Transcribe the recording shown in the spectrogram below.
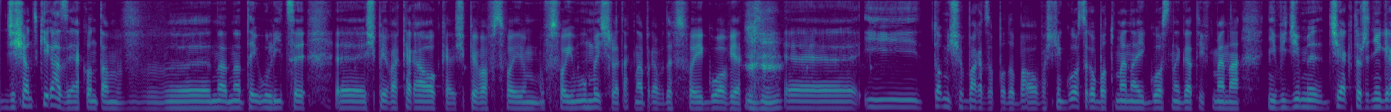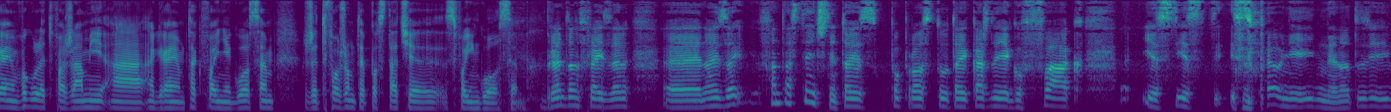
dziesiątki razy, jak on tam w, na, na tej ulicy śpiewa karaoke, śpiewa w swoim, w swoim umyśle tak naprawdę, w swojej głowie. Mhm. E, I to mi się bardzo podobało. Właśnie głos Robotmana i głos Negativemana. Nie widzimy, ci aktorzy nie grają w ogóle twarzami, a, a grają tak fajnie głosem, że tworzą te postacie swoim głosem. Brandon Fraser e, no jest fantastyczny. To jest po prostu, tutaj każdy jego fak jest, jest, jest zupełnie inny. No tutaj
